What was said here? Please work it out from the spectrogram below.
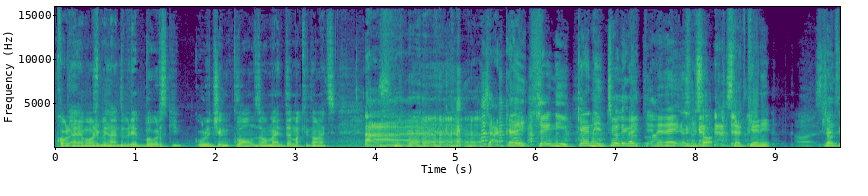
Коле е, може би, най-добрият български уличен клоун за момента македонец. А, чакай, Кени, Кени, чули го? Не, не, смисъл, след Кени. Защото,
